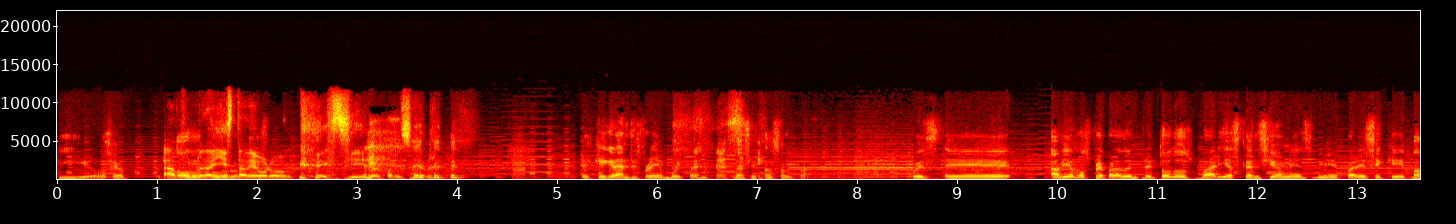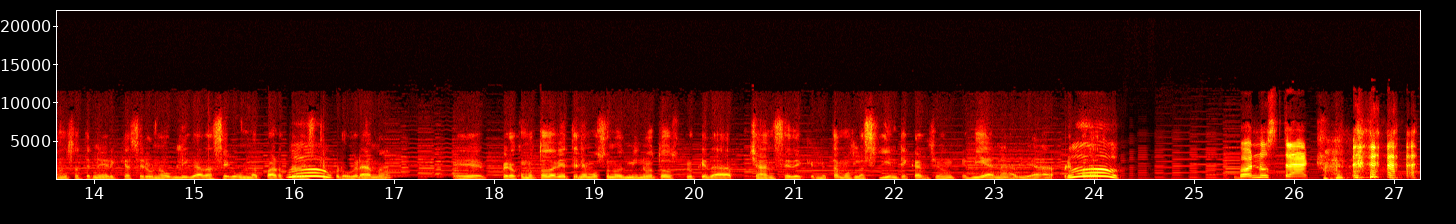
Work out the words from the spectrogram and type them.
y, o sea, Ah, todo- fue un medallista de oro. sí, al parecer. Qué grande es Brian Boitano, gracias a Soul Park. Pues eh, habíamos preparado entre todos varias canciones. Me parece que vamos a tener que hacer una obligada segunda parte de este programa. Eh, pero como todavía tenemos unos minutos, creo que da chance de que metamos la siguiente canción que Diana había preparado. Uh, bonus track.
